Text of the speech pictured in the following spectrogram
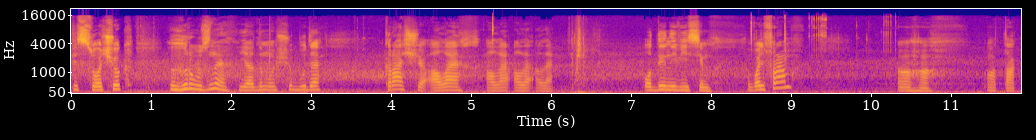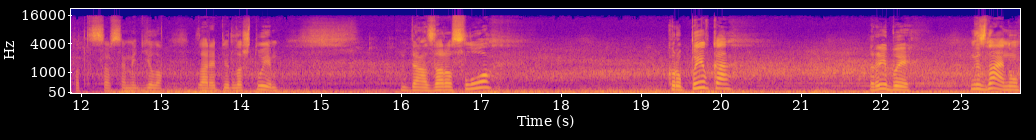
пісочок грузне. Я думаю, що буде краще, але, але, але, але. 1,8 вольфрам. Ага. Отак от це все ми діло зараз підлаштуємо. Да, заросло. Кропивка. Риби. Не знаю, ну,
